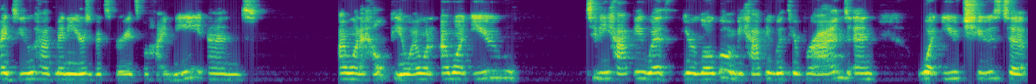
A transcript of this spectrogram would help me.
i do have many years of experience behind me and i want to help you. I want i want you to be happy with your logo and be happy with your brand and what you choose to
